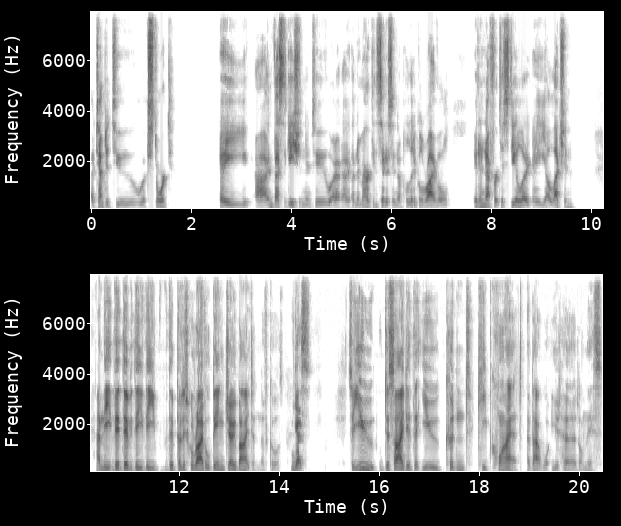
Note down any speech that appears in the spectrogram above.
attempted to extort a uh, investigation into a, a, an American citizen, a political rival, in an effort to steal a, a election and the the, the the the the political rival being Joe Biden, of course. Yes. So you decided that you couldn't keep quiet about what you'd heard on this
